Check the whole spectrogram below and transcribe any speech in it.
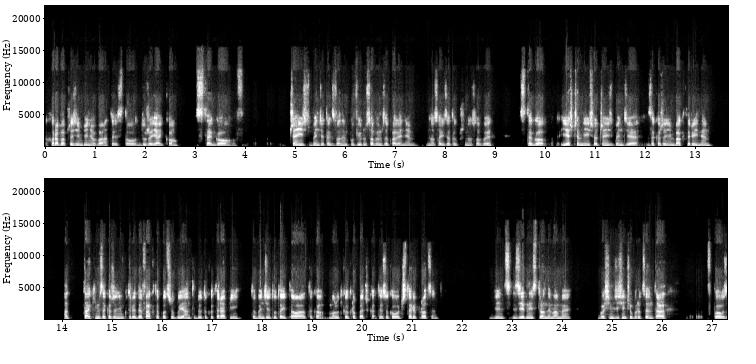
choroba przeziębieniowa to jest to duże jajko. Z tego część będzie tak zwanym powirusowym zapaleniem nosa i zatok przynosowych, z tego jeszcze mniejsza część będzie zakażeniem bakteryjnym, a takim zakażeniem, które de facto potrzebuje antybiotykoterapii, to będzie tutaj ta taka malutka kropeczka, to jest około 4%. Więc z jednej strony mamy w 80% w POZ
